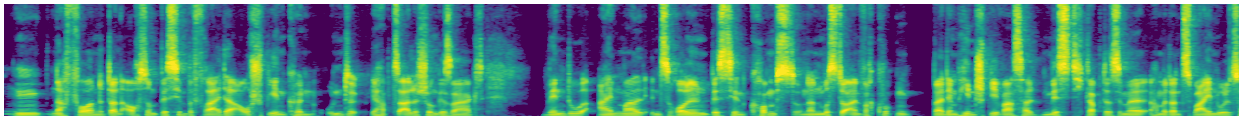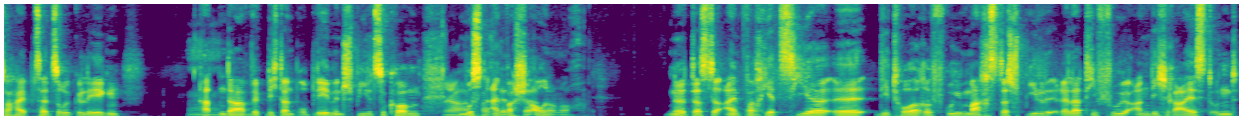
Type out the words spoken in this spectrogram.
nach vorne dann auch so ein bisschen befreiter aufspielen können. Und ihr habt es alle schon gesagt, wenn du einmal ins Rollen ein bisschen kommst und dann musst du einfach gucken, bei dem Hinspiel war es halt Mist. Ich glaube, da sind wir, haben wir dann 2-0 zur Halbzeit zurückgelegen, mhm. hatten da wirklich dann Probleme ins Spiel zu kommen. Ja, Mussten einfach schauen. Ne, dass du einfach ja. jetzt hier äh, die Tore früh machst, das Spiel relativ früh an dich reißt und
